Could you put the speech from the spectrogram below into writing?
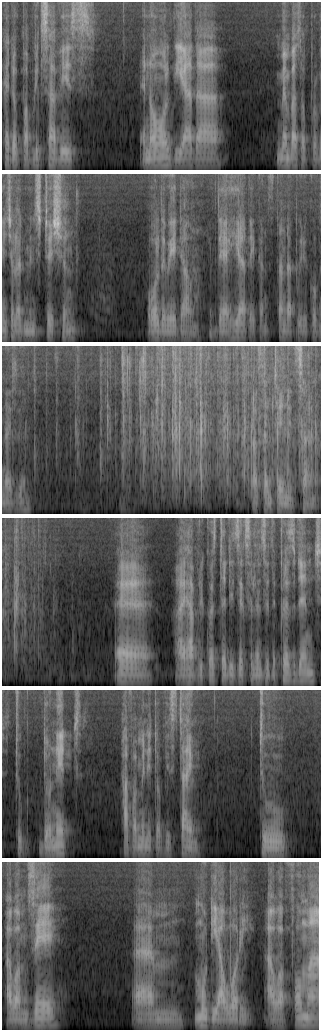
head of public service, and all the other members of provincial administration, all the way down. If they are here, they can stand up, we recognize them. Asanteni sana. Uh, I have requested His Excellency the President to donate half a minute of his time to our mzee um, Moody Awori, our former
